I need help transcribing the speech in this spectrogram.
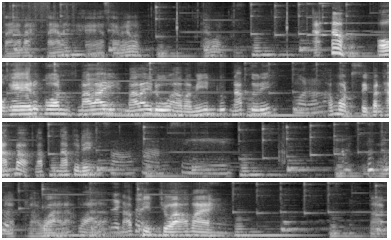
ใส่เข้าไปใส่เข้าไปเออใส่ไปให้หมดใส่ให้หมด อ้าวโอเค ทุกคนมาไล่มาไล่ดูอะมามีนับดูดิหมดแล้วเหรอทั้งหมด10บรรทัดเปล่านับนับดูหดินึ่งสองสามสี่นับว่าแล้วว่าแล้วนับผิดชัวร์เอาใหม่หนัก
